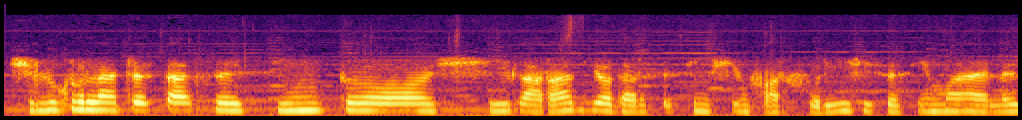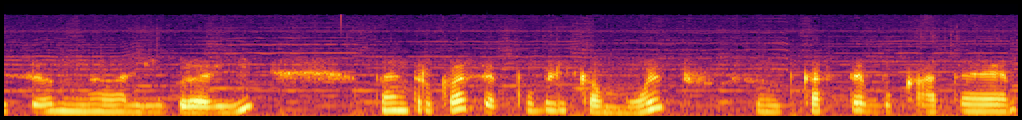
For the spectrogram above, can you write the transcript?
Și lucrurile acestea se simt uh, și la radio, dar se simt și în farfurii și se simt mai ales în librării, pentru că se publică mult, sunt cărți de bucate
